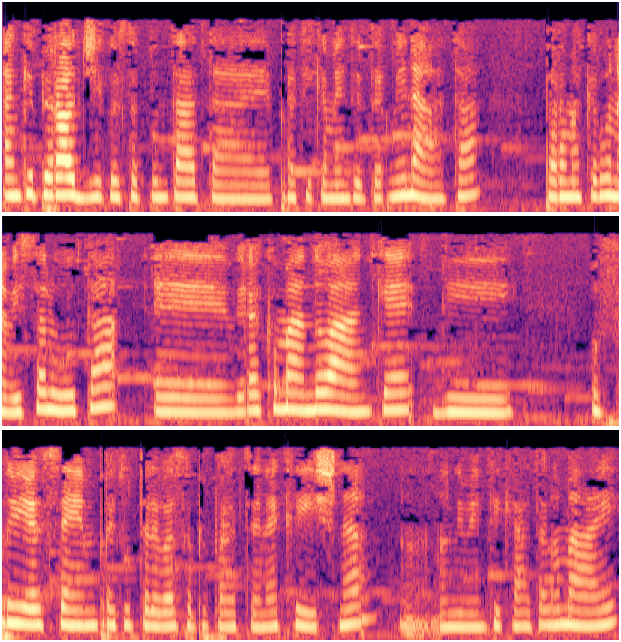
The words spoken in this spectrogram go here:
Anche per oggi questa puntata è praticamente terminata. Paramacaruna vi saluta e vi raccomando anche di offrire sempre tutte le vostre preparazioni a Krishna, non dimenticatelo mai,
